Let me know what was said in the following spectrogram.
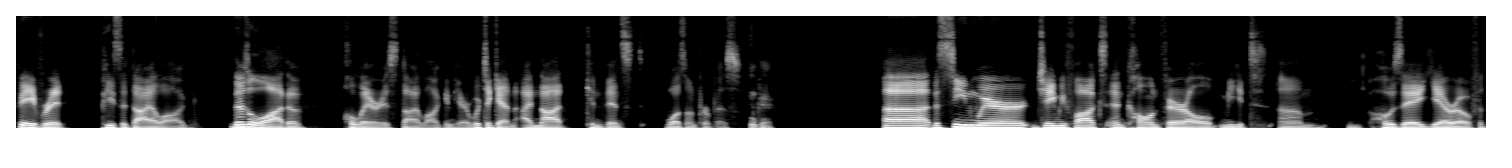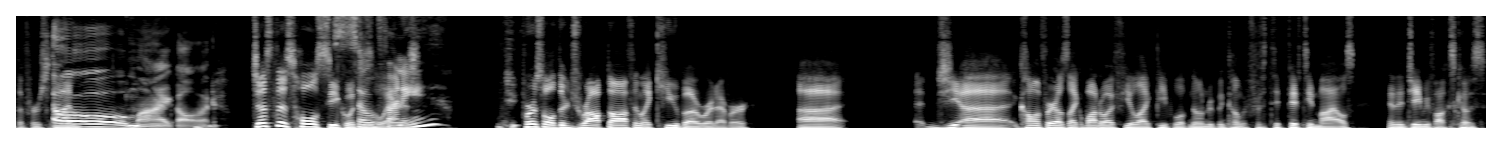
favorite piece of dialogue. There's a lot of hilarious dialogue in here, which again, I'm not convinced was on purpose. Okay. Uh, the scene where Jamie Foxx and Colin Farrell meet um, Jose Yero for the first time. Oh my god. Just this whole sequence so is hilarious. funny. First of all, they're dropped off in like Cuba or whatever. Uh, G- uh, Colin Farrell's like, "Why do I feel like people have known we've been coming for 15 miles?" And then Jamie Foxx goes,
